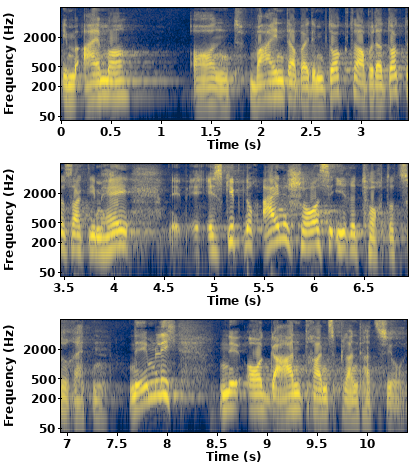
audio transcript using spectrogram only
im Eimer und weint da bei dem Doktor. Aber der Doktor sagt ihm, hey, es gibt noch eine Chance, ihre Tochter zu retten, nämlich eine Organtransplantation.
